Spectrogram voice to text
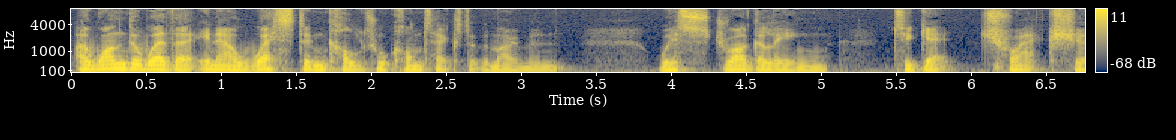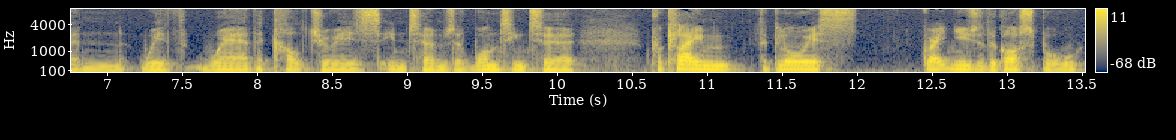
I wonder whether in our Western cultural context at the moment we're struggling to get traction with where the culture is in terms of wanting to proclaim the glorious great news of the gospel.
